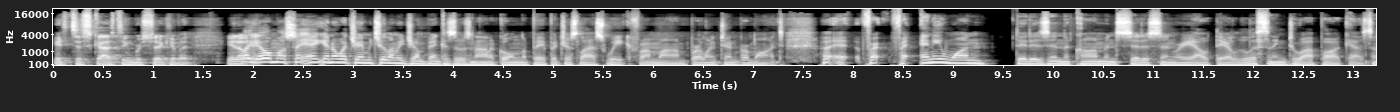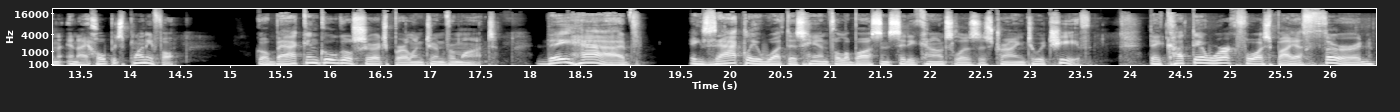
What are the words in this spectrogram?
It's disgusting. We're sick of it. You know, Well, and- you almost say, you know what, Jamie, too, let me jump in because there was an article in the paper just last week from um, Burlington, Vermont. For, for, for anyone that is in the common citizenry out there listening to our podcast, and, and I hope it's plentiful, go back and Google search Burlington, Vermont. They have exactly what this handful of Boston City councilors is trying to achieve. They cut their workforce by a third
